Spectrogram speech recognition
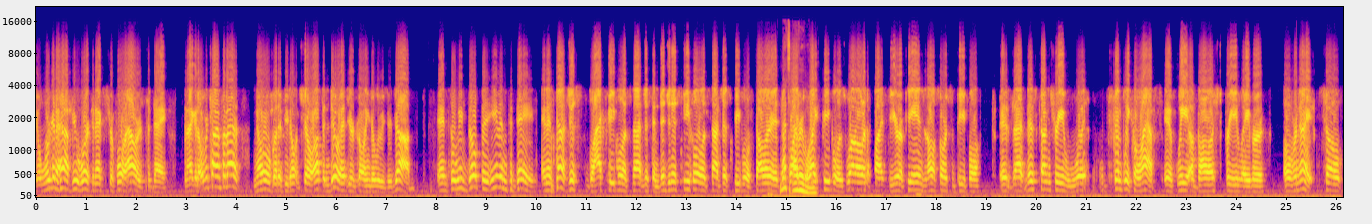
you know we're going to have you work an extra four hours today. Can I get overtime for that? No, but if you don't show up and do it, you're going to lose your job. And so we've built it even today, and it's not just black people, it's not just indigenous people, it's not just people of color, it That's applies everyone. to white people as well, it applies to Europeans and all sorts of people, is that this country would simply collapse if we abolished free labor overnight. So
